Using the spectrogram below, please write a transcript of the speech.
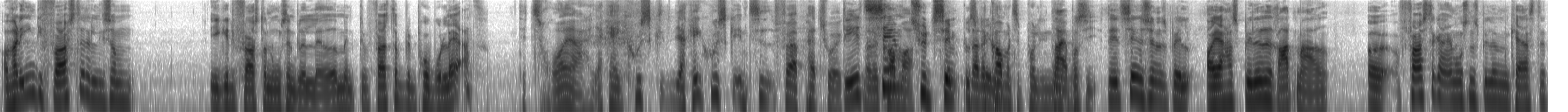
Og var det en af de første, der ligesom... Ikke de første, der nogensinde blev lavet, men det første, der blev populært. Det tror jeg. Jeg kan ikke huske, jeg kan ikke huske en tid før Patchwork, Det er et når det kommer, sindssygt simpelt når spil. det kommer til Polynomio. Nej, præcis. Det er et sindssygt simpelt spil, og jeg har spillet det ret meget. Og første gang, jeg nogensinde spillede med min kæreste,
